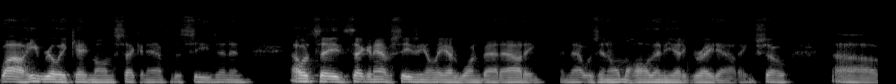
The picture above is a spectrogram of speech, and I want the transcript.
wow, he really came on the second half of the season. And I would say the second half of the season, he only had one bad outing, and that was in Omaha. Then he had a great outing. So uh,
